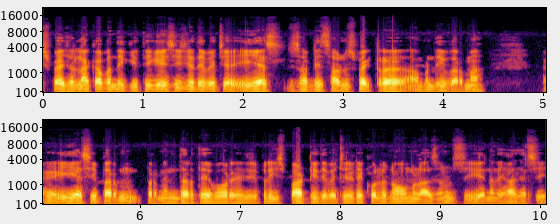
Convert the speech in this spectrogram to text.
ਸਪੈਸ਼ਲ ਨਾਕਾਬੰਦੀ ਕੀਤੀ ਗਈ ਸੀ, ਜਿਹਦੇ ਵਿੱਚ ਏਐਸ ਸਾਡੇ sub inspector Amandeep Verma ASC Parminder ਤੇ ਹੋਰ ਜਿਹੜੀ ਪੁਲਿਸ ਪਾਰਟੀ ਦੇ ਵਿੱਚ ਜਿਹੜੇ ਕੁੱਲ 9 ਮੁਲਾਜ਼ਮ ਸੀ, ਇਹਨਾਂ ਦੇ ਹਾਜ਼ਰ ਸੀ।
